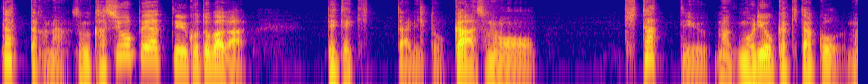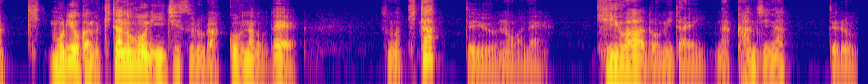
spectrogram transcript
だったかな？そのカシオペアっていう言葉が出てきたりとかその北っていう、まあ、盛岡北高、まあ、盛岡の北の方に位置する学校なのでその北っていうのがねキーワードみたいな感じになってる。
